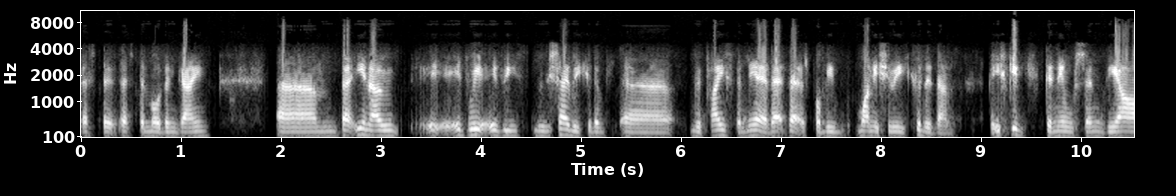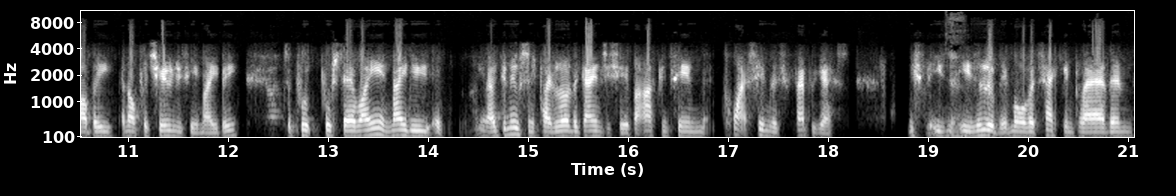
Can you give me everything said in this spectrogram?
that's the that's the modern game. Um, but you know, if we if we, we say we could have uh, replaced them, yeah, that that was probably one issue he could have done. But he's given Denilson, Diaby an opportunity maybe to put, push their way in. Maybe you know Denilson's played a lot of games this year, but I can see him quite similar to Fabregas. He's, he's, yeah. he's a little bit more of an attacking player than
